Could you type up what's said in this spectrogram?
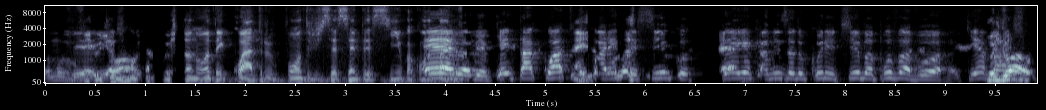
Vamos ver aí. O João está postando ontem 4 pontos de 65 a é, contagem. É, meu amigo, quem está 4 de 45 Pegue a camisa do Curitiba, por favor. Aqui é João,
